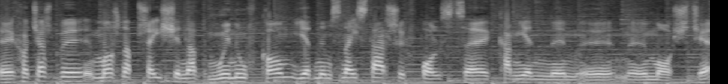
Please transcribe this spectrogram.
E, Chociażby można przejść się nad Młynówką, jednym z najstarszych w Polsce kamiennym e, e, moście.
